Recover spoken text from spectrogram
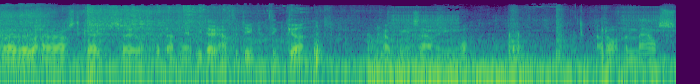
However, we've got nowhere else to go, so let's head down here. We don't have the dude with the gun helping us out anymore. I don't want the mouse.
